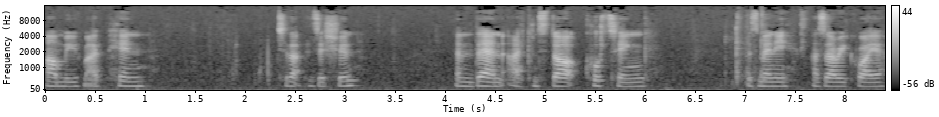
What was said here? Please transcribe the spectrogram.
I'll move my pin to that position. And then I can start cutting as many as I require.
